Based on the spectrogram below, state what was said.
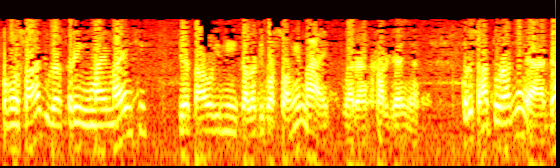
pengusaha juga sering main-main sih. Dia tahu ini kalau dikosongin naik barang harganya. Terus aturannya nggak ada.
